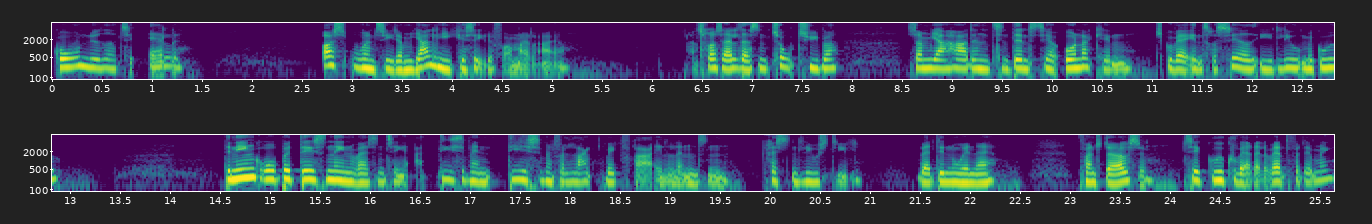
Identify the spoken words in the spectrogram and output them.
gode nyheder til alle. Også uanset om jeg lige kan se det for mig eller ej. Jeg tror også, alle der er sådan to typer, som jeg har den tendens til at underkende, skulle være interesseret i et liv med Gud. Den ene gruppe, det er sådan en, hvor jeg sådan tænker, at de er, simpelthen, de er simpelthen for langt væk fra en eller anden sådan kristen livsstil. Hvad det nu end er for en størrelse, til at Gud kunne være relevant for dem. Ikke?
